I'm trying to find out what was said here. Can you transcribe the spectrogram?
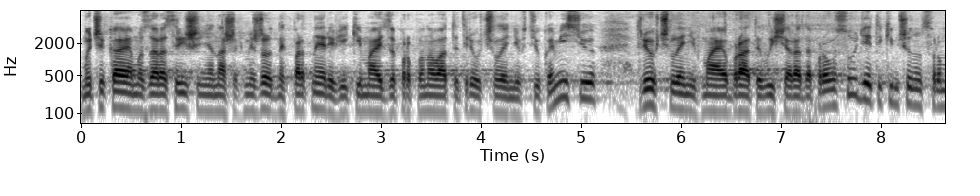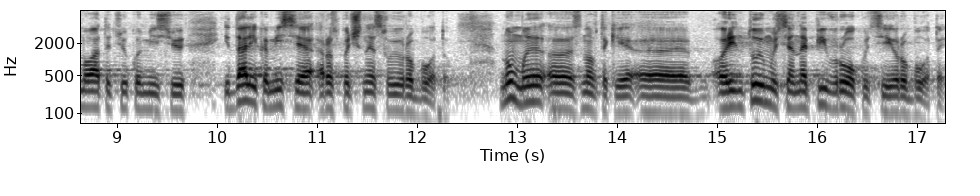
Ми чекаємо зараз рішення наших міжнародних партнерів, які мають запропонувати трьох членів цю комісію. Трьох членів має обрати Вища рада правосуддя і таким чином сформувати цю комісію. І далі комісія розпочне свою роботу. Ну, ми е, знов таки е, орієнтуємося на півроку цієї роботи.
